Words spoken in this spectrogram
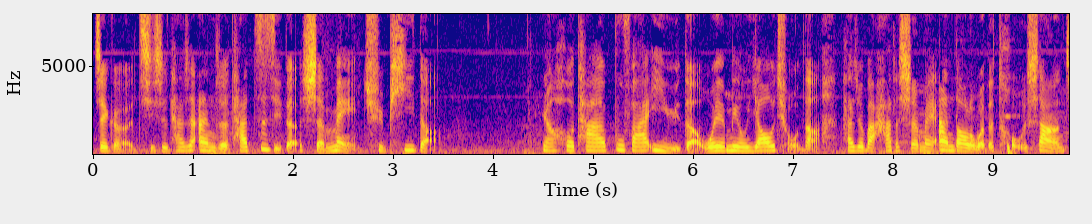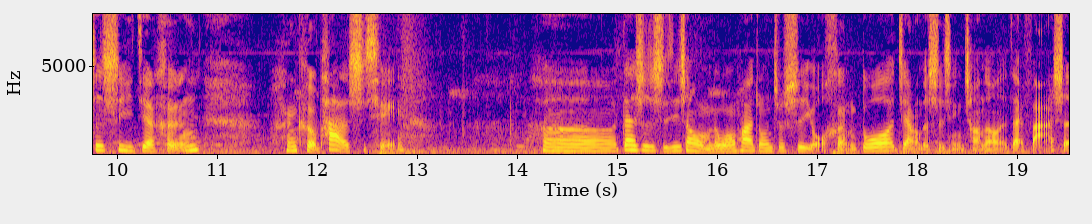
这个其实他是按着他自己的审美去 P 的。然后他不发一语的，我也没有要求的，他就把他的审美按到了我的头上，这是一件很很可怕的事情。嗯，但是实际上我们的文化中就是有很多这样的事情常常的在发生，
